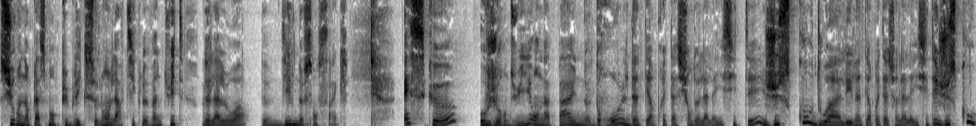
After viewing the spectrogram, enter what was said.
sur un emplacement public selon l'article 28 de la loi de 1905. Est-ce que Aujourd'hui, on n'a pas une drôle d'interprétation de la laïcité. Jusqu'où doit aller l'interprétation de la laïcité? Jusqu'où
